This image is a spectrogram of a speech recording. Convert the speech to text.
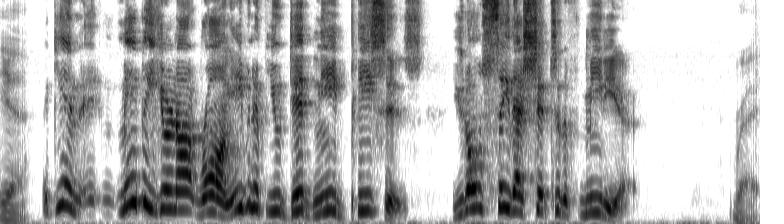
Yeah. again, maybe you're not wrong. Even if you did need pieces, you don't say that shit to the media. Right.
